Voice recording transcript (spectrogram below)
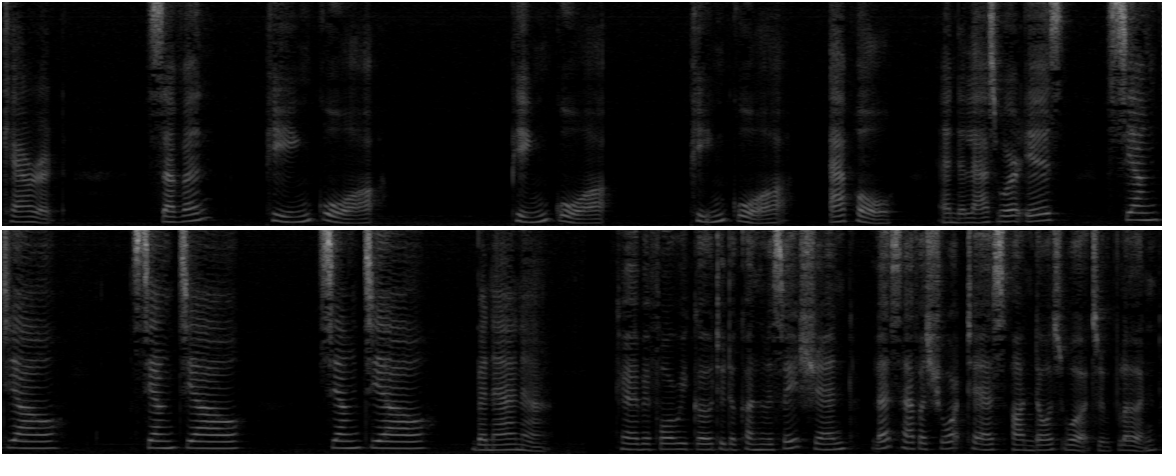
carrot. Seven, 苹果，苹果。 苹果 apple and the last word is 香蕉香蕉香蕉 banana Okay, before we go to the conversation, let's have a short test on those words we've learned.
